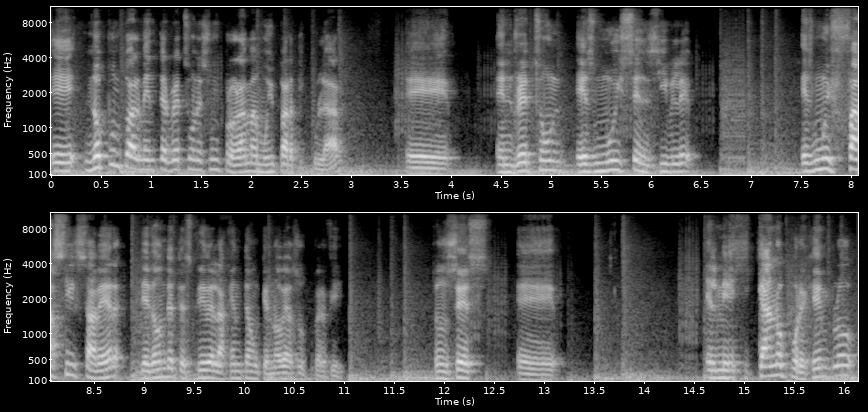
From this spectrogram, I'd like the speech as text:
Eh, no puntualmente, Red Zone es un programa muy particular. Eh, en Red Zone es muy sensible, es muy fácil saber de dónde te escribe la gente aunque no vea su perfil. Entonces, el mexicano, por ejemplo,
